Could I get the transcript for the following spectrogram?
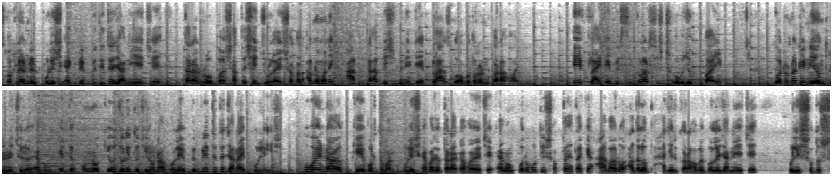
স্কটল্যান্ডের পুলিশ এক বিবৃতিতে জানিয়েছে, তারা রোববার সাতাশে জুলাই সকাল আনুমানিক আটটা বিশ মিনিটে প্লাসগো অবতরণ করা হয়। এই ফ্লাইটে বিশৃঙ্খলার সৃষ্টির অভিযোগ পায়। ঘটনাটি নিয়ন্ত্রণে ছিল এবং এতে অন্য কেউ জড়িত ছিল না বলে বিবৃতিতে জানায় পুলিশ। উভয় নায়ককে বর্তমান পুলিশ হেফাজতে রাখা হয়েছে এবং পরবর্তী সপ্তাহে তাকে আবারও আদালত হাজির করা হবে বলে জানিয়েছে পুলিশ সদস্য।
